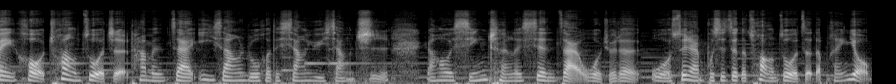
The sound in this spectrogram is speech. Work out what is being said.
背后创作者他们在异乡如何的相遇相知，然后形成了现在。我觉得我虽然不是这个创作者的朋友，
